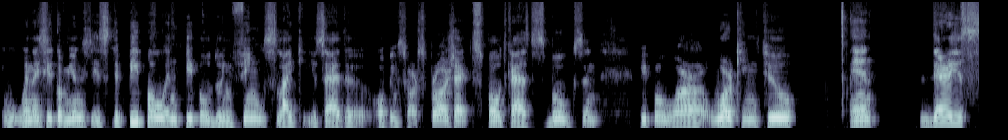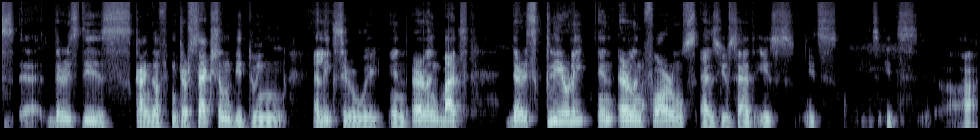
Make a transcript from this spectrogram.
when I see community, it's the people and people doing things like you said, uh, open source projects, podcasts, books, and people who are working too. And there is uh, there is this kind of intersection between Elixir and Erlang, but there is clearly in Erlang forums, as you said, is it's it's a,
